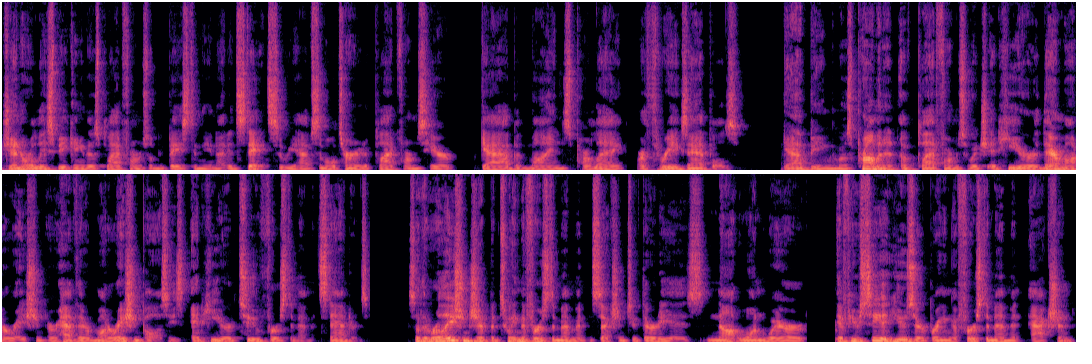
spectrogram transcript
Generally speaking, those platforms will be based in the United States. So we have some alternative platforms here. Gab, Minds, Parler are three examples Gab being the most prominent of platforms which adhere their moderation or have their moderation policies adhere to First Amendment standards. So the relationship between the First Amendment and Section 230 is not one where if you see a user bringing a First Amendment action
